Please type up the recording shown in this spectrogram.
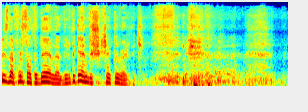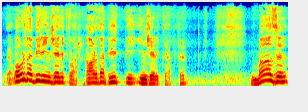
Biz de fırsatı değerlendirdik. En düşük şekli verdik. Orada bir incelik var. Arda büyük bir incelik yaptı. Bazı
